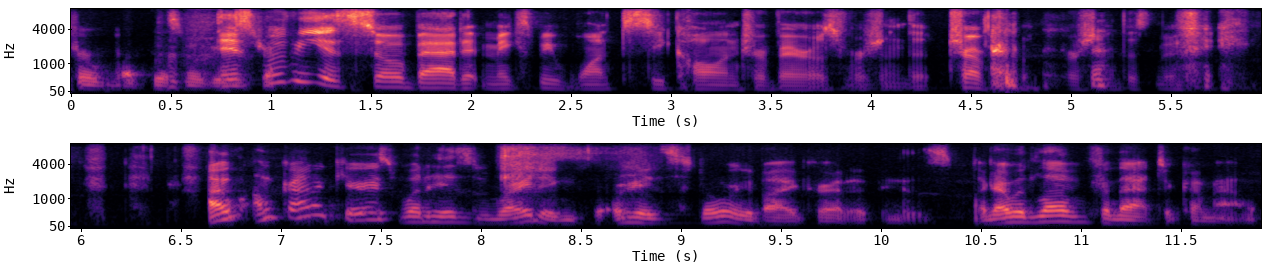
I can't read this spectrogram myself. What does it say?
For what this movie. This is movie is so bad it makes me want to see Colin Trevorrow's version, the Trevor version of this movie. I, I'm kind of curious what his writing or his story by credit is. Like, I would love for that to come out.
